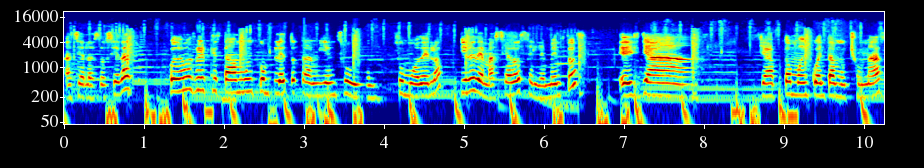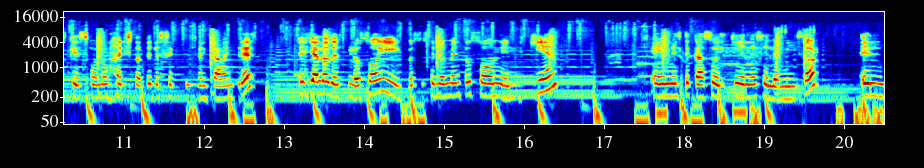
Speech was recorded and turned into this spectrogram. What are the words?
hacia la sociedad. Podemos ver que está muy completo también su, su modelo, tiene demasiados elementos. Él ya, ya tomó en cuenta mucho más que solo Aristóteles se centraba en tres. Él ya lo desglosó y pues sus elementos son el quién, en este caso el quién es el emisor, el,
